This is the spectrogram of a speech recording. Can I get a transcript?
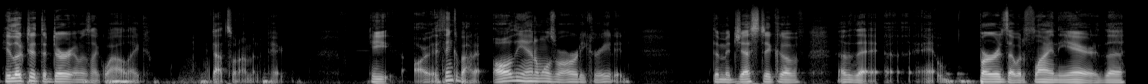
he looked at the dirt and was like, "Wow, like that's what I'm to pick." He uh, think about it. All the animals were already created. The majestic of of the uh, birds that would fly in the air, the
